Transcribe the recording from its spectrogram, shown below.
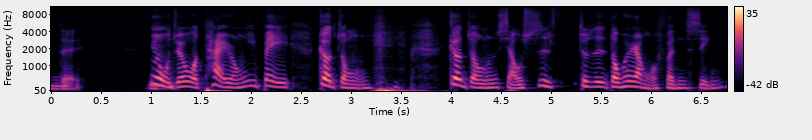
嗯对，因为我觉得我太容易被各种 各种小事，就是都会让我分心。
